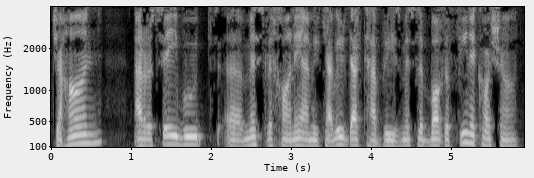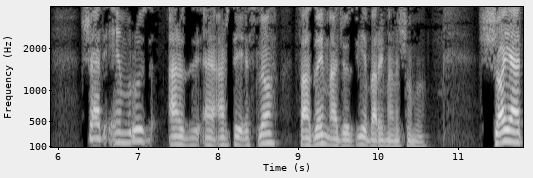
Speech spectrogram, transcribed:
جهان عرصه ای بود مثل خانه امیرکبیر در تبریز مثل باغ فین کاشان. شاید امروز عرصه اصلاح فضای مجازی برای من و شما. شاید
